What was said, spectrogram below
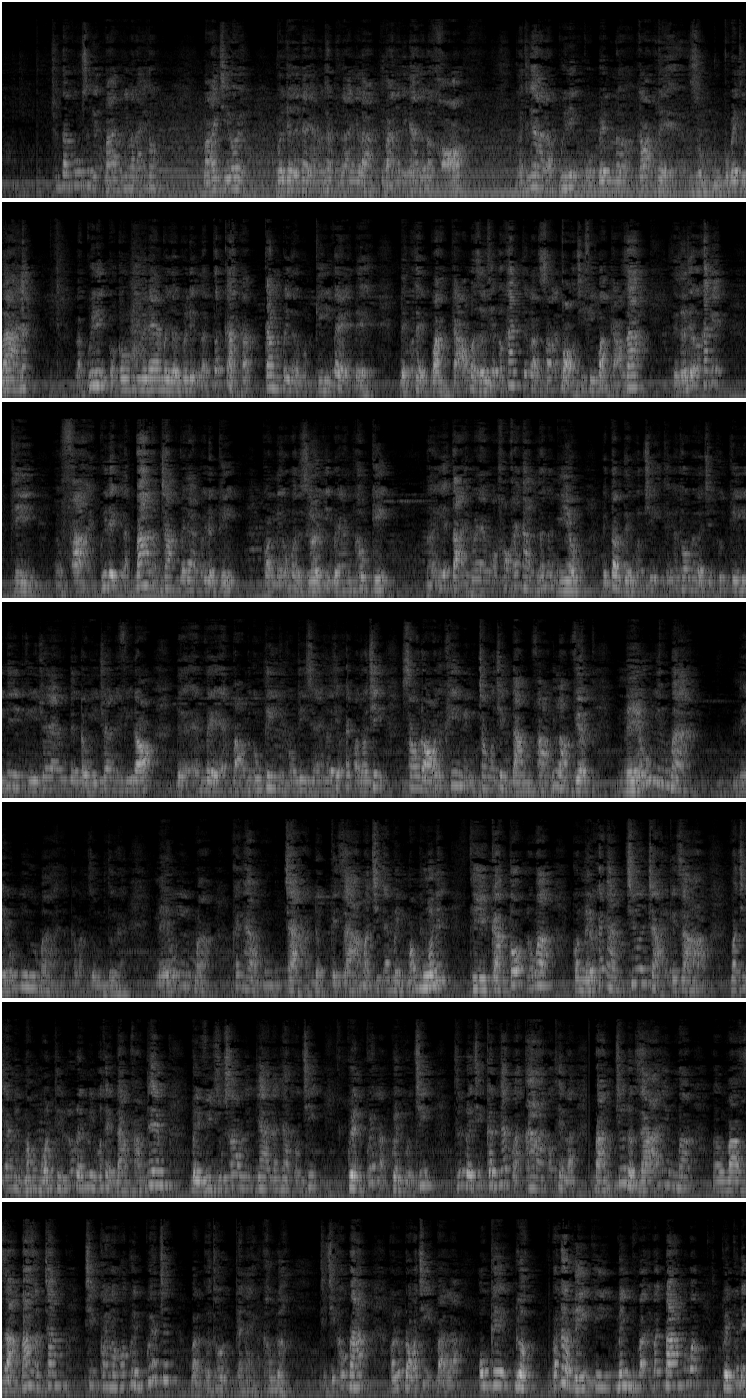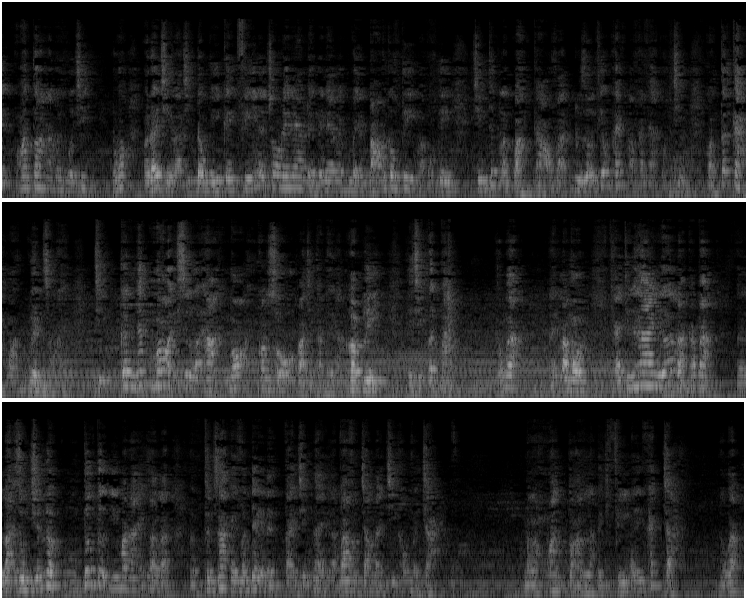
Chúng ta cũng thực hiện bài như ban nãy thôi và anh chị ơi, bây giờ thế này em nói thật với anh là bán ở cái nhà rất là khó. Và thứ hai là quy định của bên ờ, các bạn có thể dùng một bên thứ ba nhé. Là quy định của công ty bên em bây giờ quy định là tất cả các căn bây giờ muốn ký về để để có thể quảng cáo và giới thiệu cho khách, tức là sau bỏ chi phí quảng cáo ra để giới thiệu cho khách ấy, thì phải quy định là ba phần trăm bên em mới được ký. Còn nếu mà dưới thì bên em không ký. Đấy, hiện tại của em có kho khách hàng rất là nhiều. Cái tầm tiền của chị thế thì thôi bây giờ chị cứ ký đi ký cho em để đồng ý cho em cái phí đó. Để em về em báo với công ty thì công ty sẽ giới thiệu khách vào cho chị. Sau đó thì khi mình trong quá trình đàm phán làm việc nếu như mà nếu như mà các bạn dùng từ này nếu như mà khách hàng trả được cái giá mà chị em mình mong muốn ấy, thì càng tốt đúng không ạ? Còn nếu khách hàng chưa trả được cái giá mà chị em mình mong muốn thì lúc đấy mình có thể đàm phán thêm. Bởi vì dù sao nhà là nhà của chị quyền quyết là quyền của chị. Lúc đấy chị cân nhắc là à có thể là bán chưa được giá nhưng mà ờ, và giảm ba phần trăm chị còn có quyền quyết chứ. Bảo ừ, thôi cái này không được. Thì chị không bán. Còn lúc đó chị bảo là ok được vẫn hợp lý thì mình vậy vẫn bán đúng không? Quyền quyết định hoàn toàn là quyền của chị đúng không? Ở đây chỉ là chị đồng ý cái phí để cho bên em để bên em em báo với công ty và công ty chính thức là quảng cáo và đưa giới thiệu khách vào căn nhà của chị. Còn tất cả mọi quyền sau này chị cân nhắc mọi sự lợi hại mọi con số và chị cảm thấy là hợp lý thì chị vẫn bán đúng không ạ? Đấy là một. Cái thứ hai nữa là các bạn ờ, lại dùng chiến lược tương tự như ban nãy rằng là ờ, thực ra cái vấn đề này tài chính này là ba phần trăm này chị không phải trả mà là hoàn toàn là cái phí đấy khách trả. Đúng không ạ?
